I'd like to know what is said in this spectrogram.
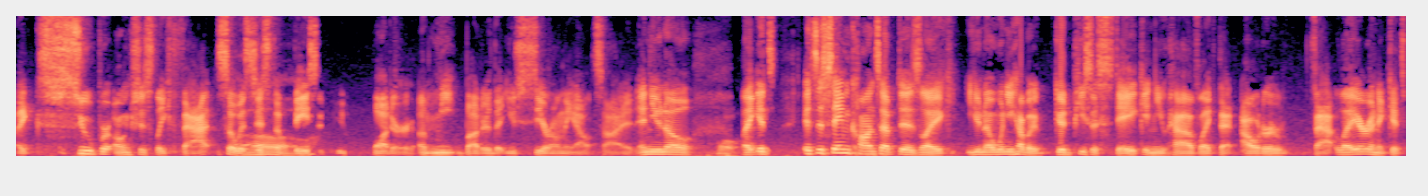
like super unctuously fat, so it's just a oh. basically butter, a meat butter that you sear on the outside. And you know, Whoa. like it's it's the same concept as like, you know, when you have a good piece of steak and you have like that outer fat layer and it gets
